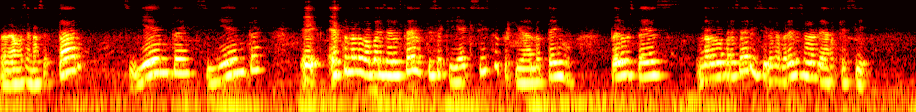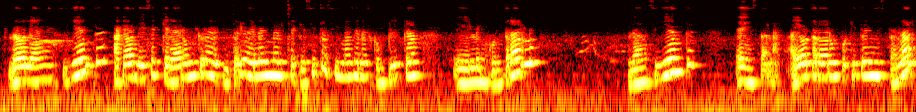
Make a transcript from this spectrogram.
Le damos en aceptar siguiente siguiente. Eh, esto no les va a aparecer a ustedes dice que ya existe porque ya lo tengo. Pero ustedes no les va a aparecer y si les aparece solo le dan que sí. Luego le dan el siguiente acá donde dice crear un el escritorio denle en el chequecito si no se les complica el encontrarlo. Le dan siguiente e instalar. Ahí va a tardar un poquito en instalar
